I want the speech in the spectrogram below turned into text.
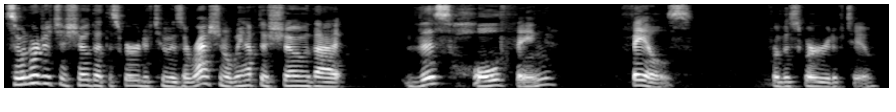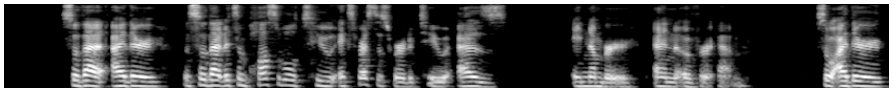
So in order to show that the square root of 2 is irrational, we have to show that this whole thing fails for the square root of 2 so that either so that it's impossible to express the square root of 2 as a number n over m. So either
